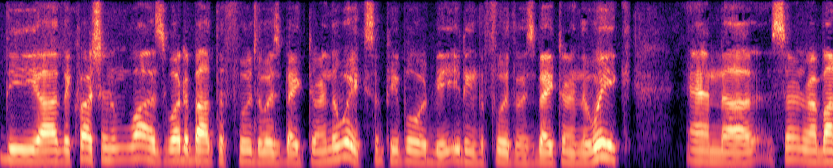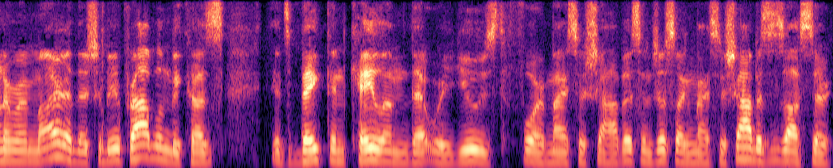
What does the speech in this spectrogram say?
the uh, the question was, what about the food that was baked during the week? So people would be eating the food that was baked during the week, and uh, certain Rabbanim Ramaya, there should be a problem because it's baked in kalim that were used for Meiser Shabbos, and just like Meiser Shabbos is aser,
